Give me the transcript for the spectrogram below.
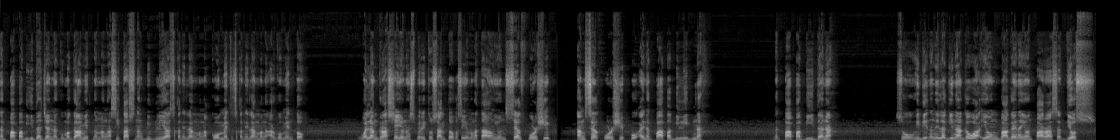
nagpapabida dyan na gumagamit ng mga sitas ng Biblia sa kanilang mga comment at sa kanilang mga argumento. Walang grasya yon ng Espiritu Santo kasi yung mga taong yon self-worship. Ang self-worship po ay nagpapabilib na nagpapabida na. So, hindi na nila ginagawa yung bagay na yon para sa Diyos.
